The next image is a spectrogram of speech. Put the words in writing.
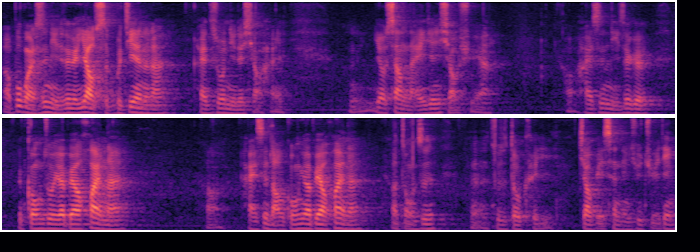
啊，不管是你这个钥匙不见了啦，还是说你的小孩嗯，要上哪一间小学啊？好，还是你这个工作要不要换呢？啊，还是老公要不要换呢？啊，总之，呃，就是都可以交给圣灵去决定。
